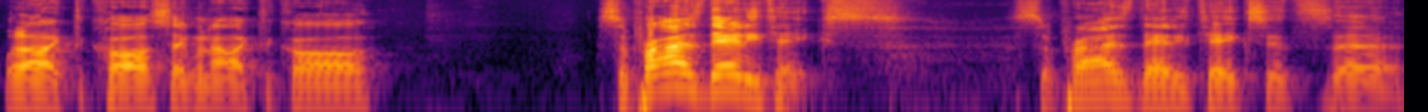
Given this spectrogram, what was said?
what I like to call a segment. I like to call surprise daddy takes. Surprise daddy takes. It's uh,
